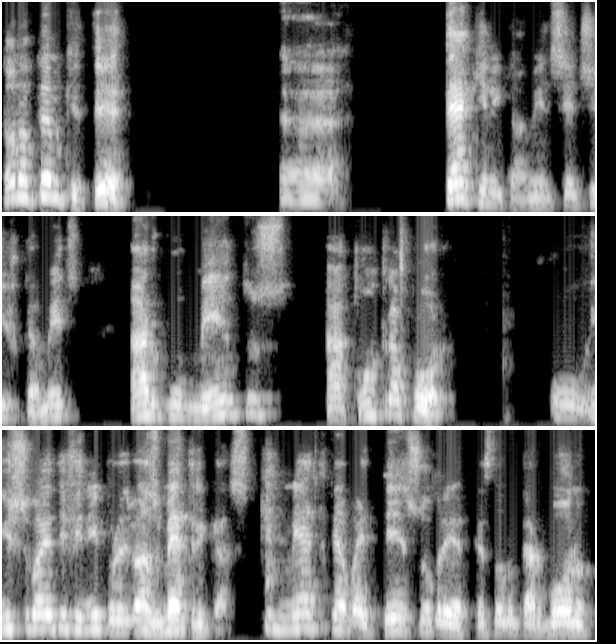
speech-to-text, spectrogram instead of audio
Então, nós temos que ter, é, tecnicamente, cientificamente, argumentos a contrapor. Isso vai definir, por exemplo, as métricas. Que métrica vai ter sobre a questão do carbono?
